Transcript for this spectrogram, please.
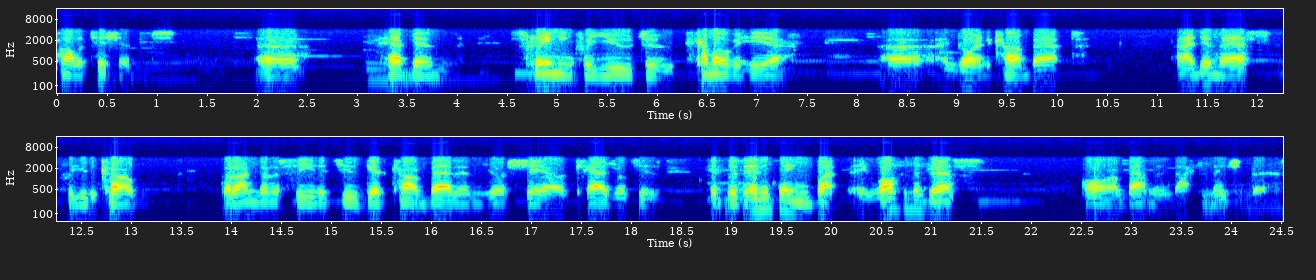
politicians uh, have been screaming for you to come over here uh, and go into combat. I didn't ask for you to come, but I'm going to see that you get combat and your share of casualties. It was anything but a welcome address or a battle indoctrination address.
